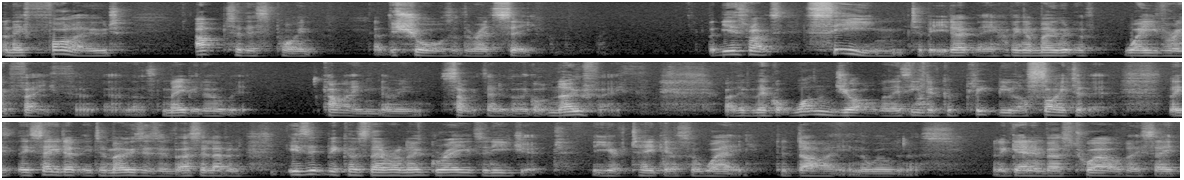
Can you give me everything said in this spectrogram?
and they followed up to this point at the shores of the Red Sea. But the Israelites seem to be, don't they, having a moment of wavering faith, and that's maybe a little bit kind. I mean, some extent they've got no faith. But they've, they've got one job and they seem to have completely lost sight of it. They, they say, don't they, to Moses in verse 11, Is it because there are no graves in Egypt that you have taken us away to die in the wilderness? And again in verse 12, they say,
